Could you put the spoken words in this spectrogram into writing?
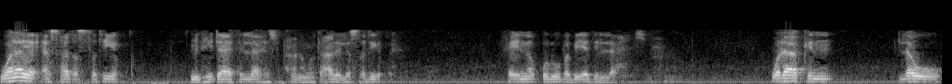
ولا يأس هذا الصديق من هداية الله سبحانه وتعالى لصديقه فإن القلوب بيد الله. سبحانه ولكن لو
